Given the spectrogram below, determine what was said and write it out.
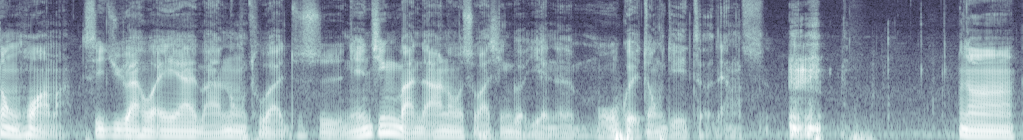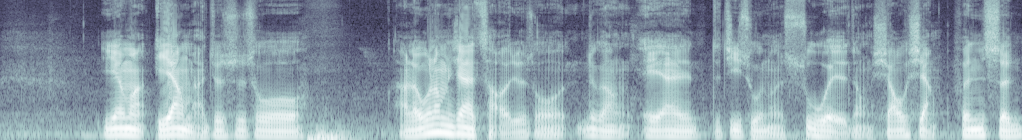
动画嘛，CGI 或 AI 把它弄出来，就是年轻版的阿诺·施瓦辛格演的魔鬼终结者这样子。那一样嘛，一样嘛，就是说，好了，我他们现在吵就是说，这个 AI 的技术呢，数位的这种肖像分身，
